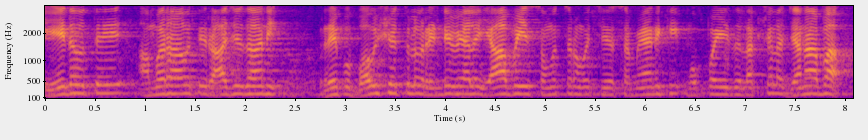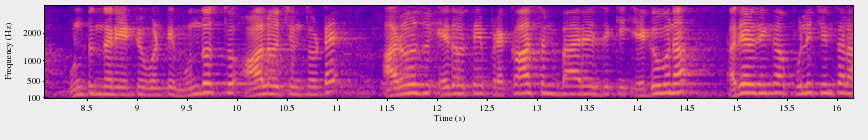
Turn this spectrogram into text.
ఏదైతే అమరావతి రాజధాని రేపు భవిష్యత్తులో రెండు వేల యాభై సంవత్సరం వచ్చే సమయానికి ముప్పై ఐదు లక్షల జనాభా ఉంటుందనేటువంటి ముందస్తు ఆలోచనతోటే ఆ రోజు ఏదైతే ప్రకాశం బ్యారేజీకి ఎగువన అదేవిధంగా పులిచింతల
